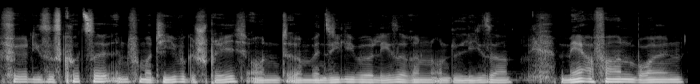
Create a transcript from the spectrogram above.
für dieses kurze informative Gespräch. Und ähm, wenn Sie, liebe Leserinnen und Leser, mehr erfahren wollen,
